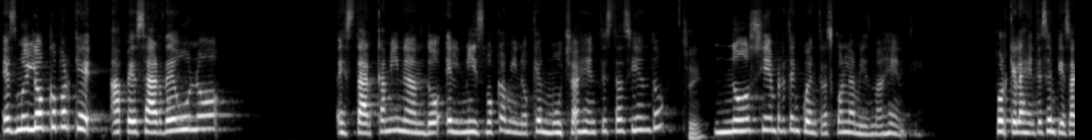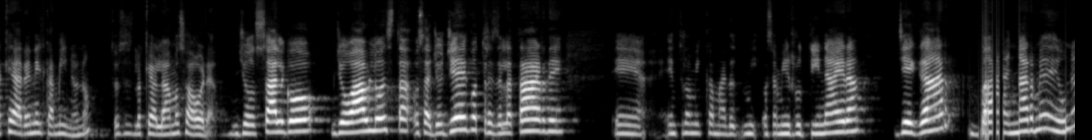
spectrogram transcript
Es muy loco porque a pesar de uno estar caminando el mismo camino que mucha gente está haciendo, Sí, no siempre te encuentras con la misma gente, porque la gente se empieza a quedar en el camino, ¿no? Entonces, lo que hablábamos ahora, yo salgo, yo hablo, esta, o sea, yo llego 3 de la tarde, eh, entro a mi cámara, o sea, mi rutina era llegar, bañarme de una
